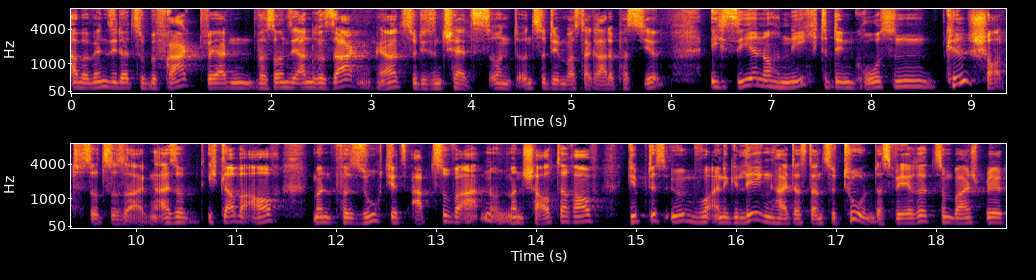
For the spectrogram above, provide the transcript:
Aber wenn sie dazu befragt werden, was sollen sie anderes sagen, ja, zu diesen Chats und, und zu dem, was da gerade passiert? Ich sehe noch nicht den großen Killshot sozusagen. Also ich glaube auch, man versucht jetzt abzuwarten und man schaut darauf, gibt es irgendwo eine Gelegenheit, das dann zu tun? Das wäre zum Beispiel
